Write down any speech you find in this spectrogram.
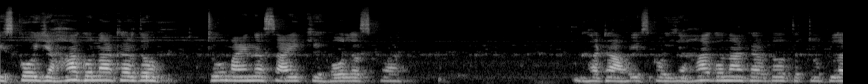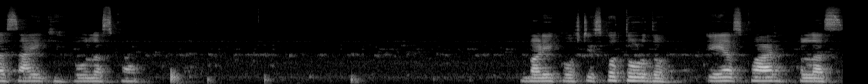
इसको यहाँ गुना कर दो टू माइनस आई की होल स्क्वायर घटाओ, इसको यहाँ गुना कर दो तो टू प्लस आई की होल स्क्वायर। बड़ी कोष्ट, इसको तोड़ दो। A square plus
